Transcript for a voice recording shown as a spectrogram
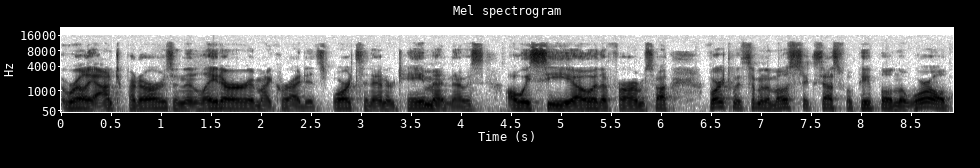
really entrepreneurs. And then later in my career, I did sports and entertainment, and I was always CEO of the firm. So I've worked with some of the most successful people in the world,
